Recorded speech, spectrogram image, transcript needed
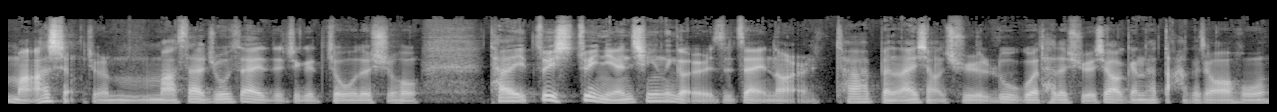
马省，就是马萨诸塞的这个州的时候。他最最年轻那个儿子在那儿，他本来想去路过他的学校跟他打个招呼，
